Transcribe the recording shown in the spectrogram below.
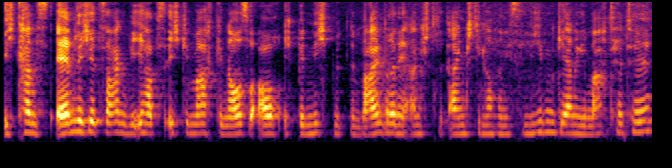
Ich kann es ähnlich jetzt sagen, wie ihr habt es ich gemacht, genauso auch. Ich bin nicht mit einem Beintraining eingestiegen, auch wenn ich es liebend gerne gemacht hätte.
